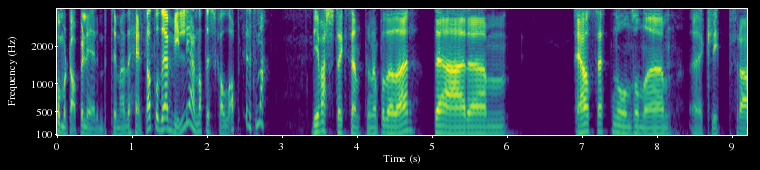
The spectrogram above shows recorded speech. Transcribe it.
kommer til å appellere til meg i det hele tatt, og jeg vil gjerne at det skal appellere til meg. De verste eksemplene på det der, det er um, Jeg har sett noen sånne uh, klipp fra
